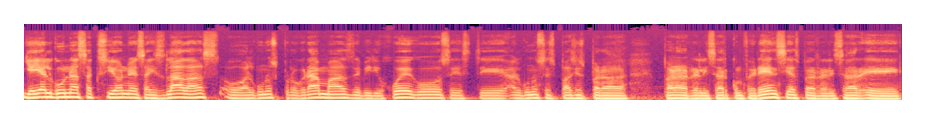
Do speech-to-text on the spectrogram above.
y hay algunas acciones aisladas o algunos programas de videojuegos, este, algunos espacios para, para realizar conferencias, para realizar eh,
